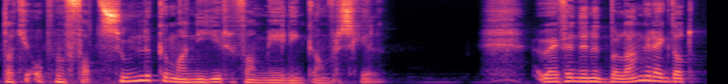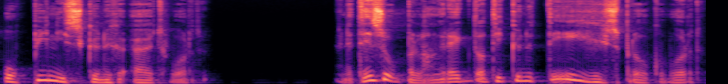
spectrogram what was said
dat je op een fatsoenlijke manier van mening kan verschillen. Wij vinden het belangrijk dat opinies kunnen geuit worden. En het is ook belangrijk dat die kunnen tegengesproken worden.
